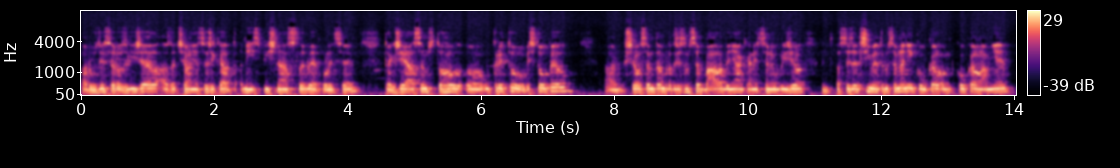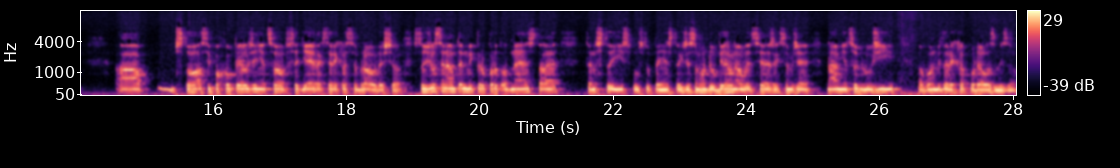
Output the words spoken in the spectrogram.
a různě se rozlížel a začal něco říkat, nejspíš nás sleduje policie. Takže já jsem z toho uh, ukrytu vystoupil, a šel jsem tam, protože jsem se bál, aby nějak se neublížil. Asi ze tří metrů jsem na něj koukal, on koukal na mě a z toho asi pochopil, že něco se děje, tak se rychle sebral a odešel. Snažil se nám ten mikroport odnést, ale ten stojí spoustu peněz, takže jsem ho doběhl na ulici a řekl jsem, že nám něco dluží a on mi to rychle podal a zmizel.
